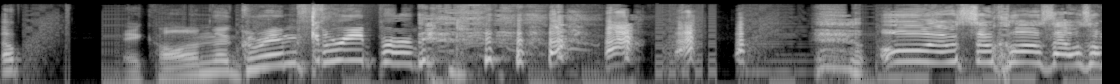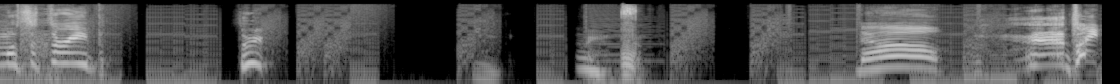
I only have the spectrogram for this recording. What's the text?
Oh. They call him the Grim Threeper. Oh, that was so close. That was almost a three. Three. no. Uh, three.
